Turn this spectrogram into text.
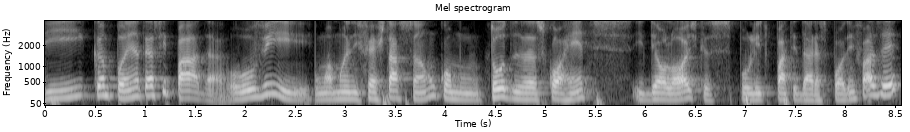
de campanha antecipada. Houve uma manifestação, como todas as correntes ideológicas político-partidárias podem fazer,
